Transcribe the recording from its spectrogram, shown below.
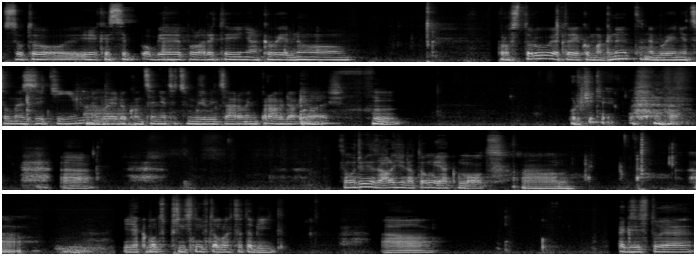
jsou to jakési obě polarity nějakého jednoho prostoru? Je to jako magnet? Nebo je něco mezi tím? A... Nebo je dokonce něco, co může být zároveň pravda i lež? Hm. Určitě. Samozřejmě záleží na tom, jak moc jak moc přísný v tomhle chcete být. Existuje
